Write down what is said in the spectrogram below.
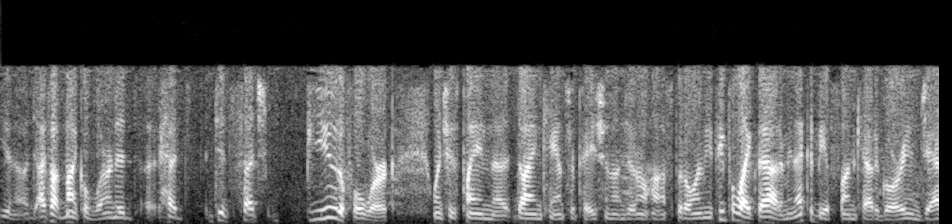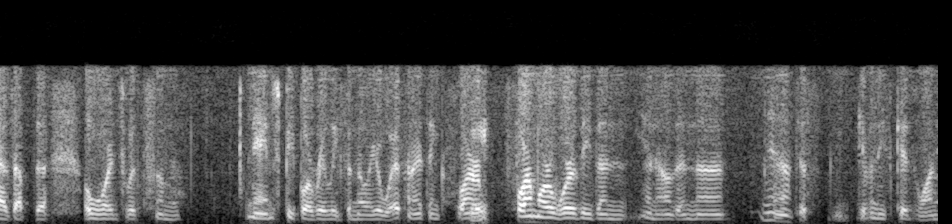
you know, I thought Michael Learned had did such beautiful work when she was playing the dying cancer patient on General Hospital. I mean, people like that. I mean, that could be a fun category and jazz up the awards with some names people are really familiar with, and I think far far more worthy than you know than. Uh, yeah, just giving these kids one.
